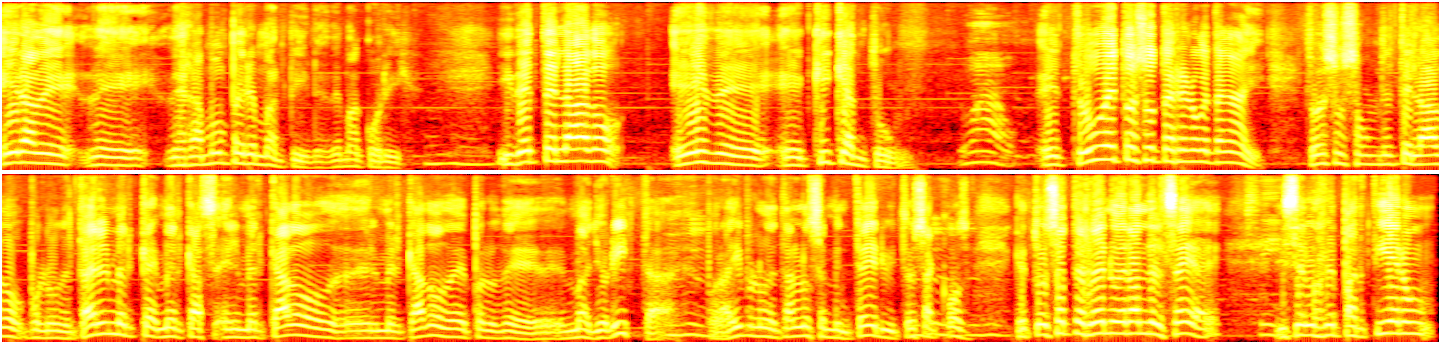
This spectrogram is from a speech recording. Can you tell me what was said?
era de, de- de Ramón Pérez Martínez, de Macorís. Y de este lado es de eh, Quique Antún. Wow. Eh, tú ves todos esos terrenos que están ahí, todos esos son de este lado, por donde está el, merca- el mercado, el mercado de, de mayorista, por ahí por donde están los cementerios y todas esas cosas, que todos esos terrenos eran del CEA, ¿eh? Sí. y se los repartieron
